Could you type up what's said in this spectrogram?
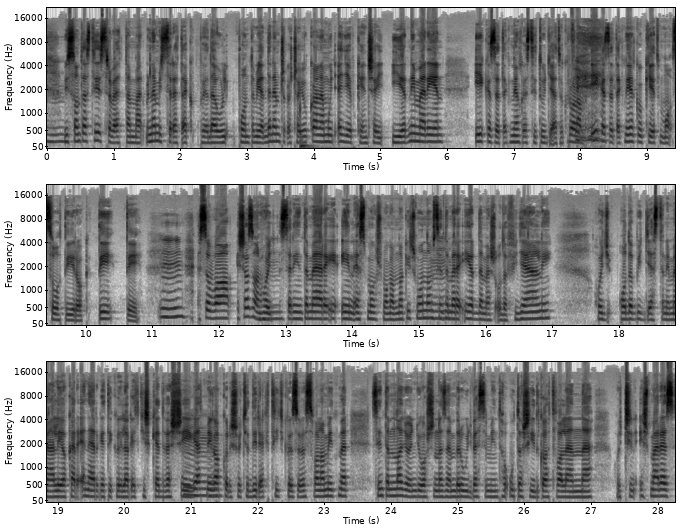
Uh-huh. Viszont azt észrevettem már, nem is szeretek például pont amiatt, de nem csak a csajokkal, hanem úgy egyébként se írni, mert én ékezetek nélkül, ezt tudjátok rólam, ékezetek nélkül két szót írok. Ti, ti. Mm. Szóval, és azon, mm. hogy szerintem erre, én ezt most magamnak is mondom, mm. szerintem erre érdemes odafigyelni, hogy oda bigyeszteni mellé akár energetikailag egy kis kedvességet, mm. még akkor is, hogyha direkt így közölsz valamit, mert szerintem nagyon gyorsan az ember úgy veszi, mintha utasítgatva lenne, hogy csin- és már ez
